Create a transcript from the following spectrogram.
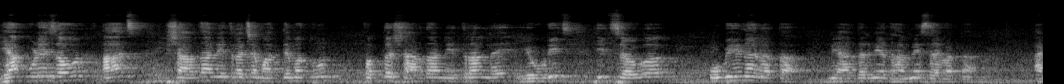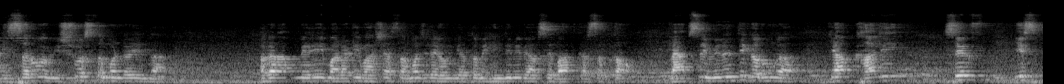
ह्या पुढे जाऊन आज शारदा नेत्राच्या माध्यमातून फक्त शारदा नेत्रालय एवढीच ही चळवळ उभी न राहता मी आदरणीय धामणे साहेबांना आणि सर्व विश्वस्त मंडळींना अगर आप मेरी मराठी भाषा समझ रहे होंगे तो मैं हिंदी में भी आपसे बात कर सकता हूँ। मैं आपसे विनती करूंगा कि आप खाली सिर्फ इस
